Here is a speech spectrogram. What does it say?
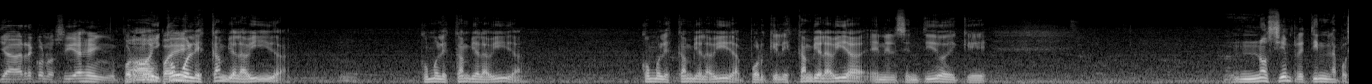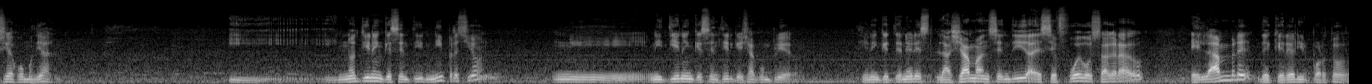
ya reconocidas en por todo y cómo les cambia la vida. Cómo les cambia la vida. Cómo les cambia la vida. Porque les cambia la vida en el sentido de que no siempre tienen la posibilidad de jugar mundial. Y, no tienen que sentir ni presión, ni, tienen que sentir que ya cumplieron. Tienen que tener la llama encendida, ese fuego sagrado, el hambre de querer ir por todo.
